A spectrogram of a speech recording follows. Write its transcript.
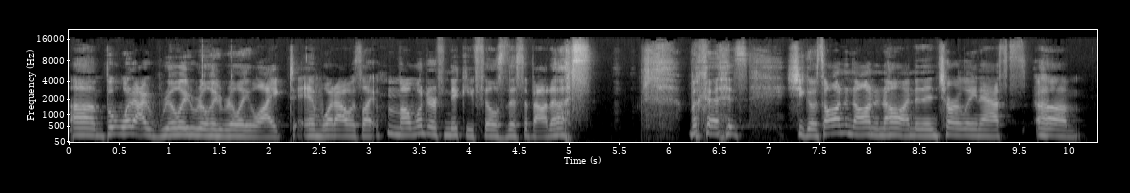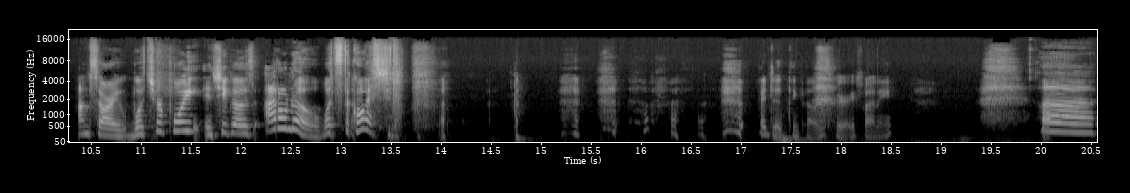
Um, but what I really, really, really liked, and what I was like, hmm, I wonder if Nikki feels this about us, because she goes on and on and on, and then Charlene asks, um, "I'm sorry, what's your point?" And she goes, "I don't know. What's the question?" I did think that was very funny. Uh,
